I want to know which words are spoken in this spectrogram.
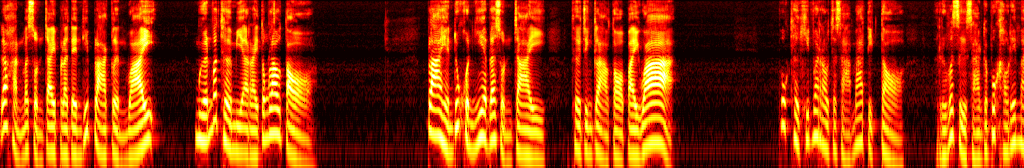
แล้วหันมาสนใจประเด็นที่ปลาเกริ่นไว้ เหมือนว่าเธอมีอะไรต้องเล่าต่อ ปลาเห็นทุกคนเงียบและสนใจ เธอจึงกล่าวต่อไปว่า พวกเธอคิดว่าเราจะสามารถติดต่อ หรือว่าสื่อสารกับพวกเขาได้ไหม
